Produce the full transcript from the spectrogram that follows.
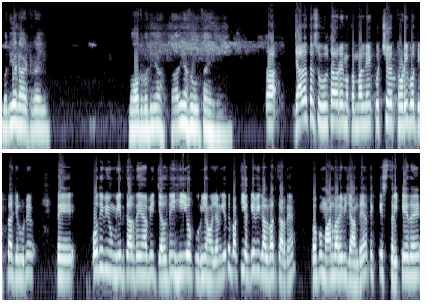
ਵਧੀਆ ਡਾਕਟਰ ਹੈ ਜੀ। ਬਹੁਤ ਵਧੀਆ। ਸਾਰੀਆਂ ਸਹੂਲਤਾਂ ਤਾਂ ਜ਼ਿਆਦਾਤਰ ਸਹੂਲਤਾਂ ਉਰੇ ਮੁਕੰਮਲ ਨੇ। ਕੁਝ ਥੋੜੀ ਬਹੁਤ ਦਿੱਕਤਾਂ ਜ਼ਰੂਰ ਨੇ ਤੇ ਉਹਦੀ ਵੀ ਉਮੀਦ ਕਰਦੇ ਹਾਂ ਵੀ ਜਲਦੀ ਹੀ ਉਹ ਪੂਰੀਆਂ ਹੋ ਜਾਣਗੀਆਂ ਤੇ ਬਾਕੀ ਅੱਗੇ ਵੀ ਗੱਲਬਾਤ ਕਰਦੇ ਹਾਂ। ਬੱਬੂ ਮਾਨ ਬਾਰੇ ਵੀ ਜਾਣਦੇ ਹਾਂ ਤੇ ਕਿਸ ਤਰੀਕੇ ਦੇ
